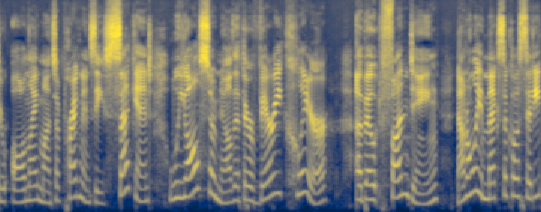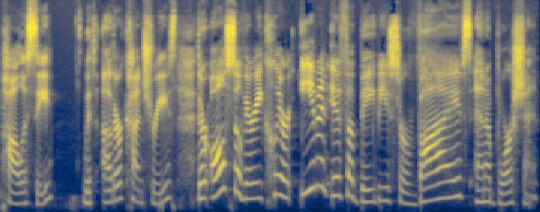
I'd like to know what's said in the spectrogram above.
through all nine months of pregnancy. Second, we also know that they're very clear about funding not only Mexico City policy with other countries, they're also very clear even if a baby survives an abortion.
